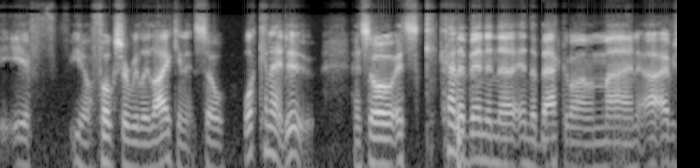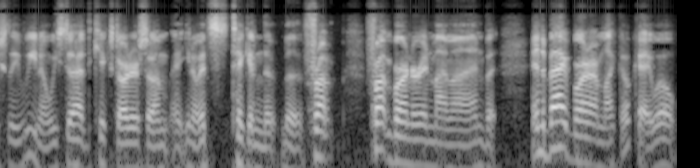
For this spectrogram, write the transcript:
if you know folks are really liking it. So what can I do? And so it's kind of been in the in the back of my mind. Uh, obviously, we, you know, we still have the Kickstarter, so I'm you know it's taken the, the front front burner in my mind. But in the back burner, I'm like, okay, well,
